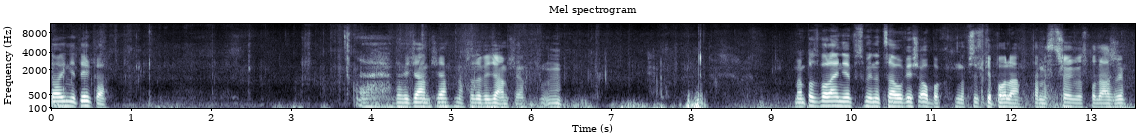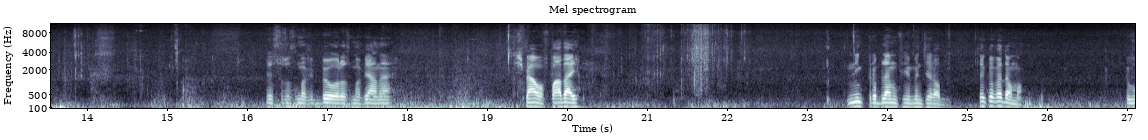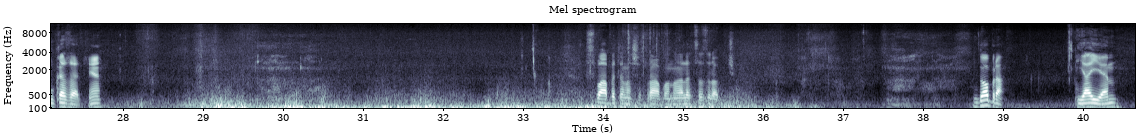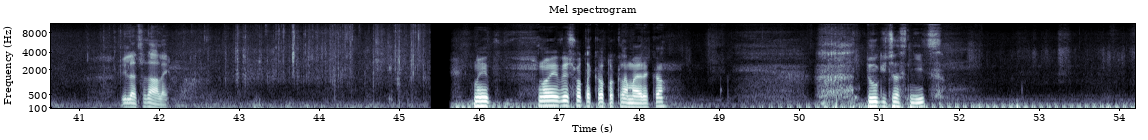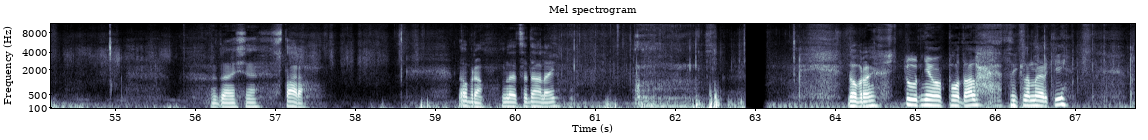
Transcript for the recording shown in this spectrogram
To i nie tylko. Ech, Dowiedziałem się, znaczy dowiedziałem się. Mm. Mam pozwolenie w sumie na całą wieś obok, na wszystkie pola. Tam jest trzech gospodarzy. Jest rozmawi- było rozmawiane. Śmiało wpadaj. Nikt problemów nie będzie robił. Tylko wiadomo. WKZ, nie? Słabe to nasze prawo, no ale co zrobić? Dobra. Ja jem i lecę dalej. No i, no i wyszła taka oto klamerka. Długi czas nic. Wydaje się stara. Dobra, lecę dalej. Dobra, tu nie opodal tej klamerki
